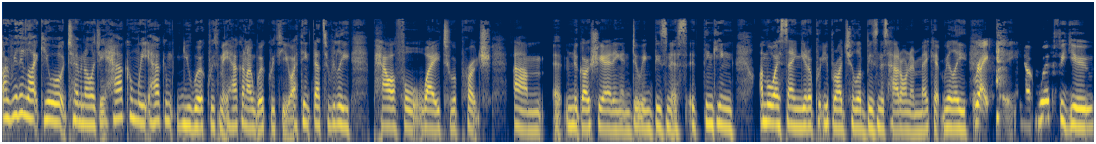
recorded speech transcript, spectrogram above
I really like your terminology. How can we, how can you work with me? How can I work with you? I think that's a really powerful way to approach, um, uh, negotiating and doing business. Uh, thinking, I'm always saying you got to put your bridechilla business hat on and make it really, right. Uh, you know, work for you.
